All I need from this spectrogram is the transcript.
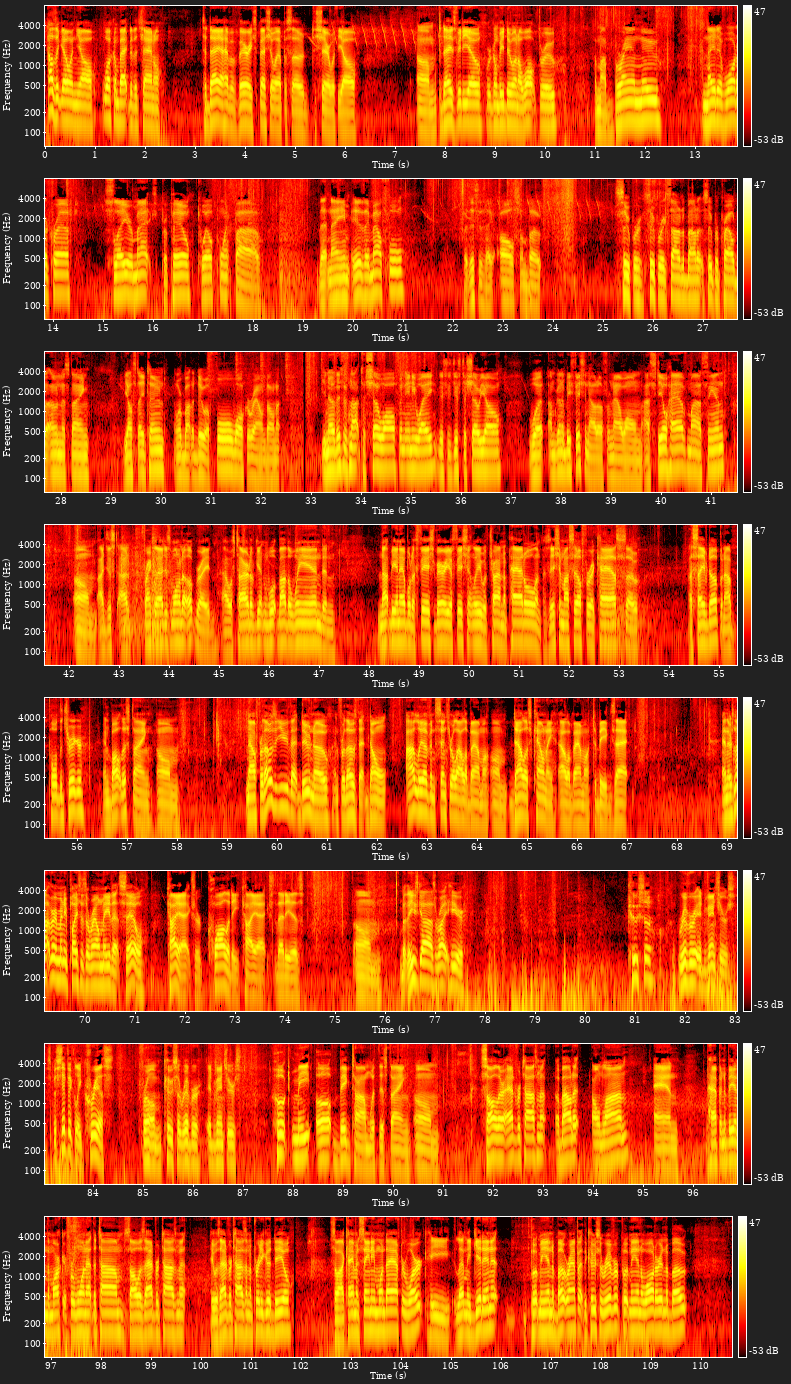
How's it going, y'all? Welcome back to the channel. Today I have a very special episode to share with y'all. Um, today's video, we're gonna be doing a walkthrough of my brand new native watercraft Slayer Max Propel 12.5. That name is a mouthful, but this is a awesome boat. Super, super excited about it. Super proud to own this thing. Y'all stay tuned, and we're about to do a full walk around on it. You know, this is not to show off in any way. This is just to show y'all what I'm going to be fishing out of from now on. I still have my Ascend. Um, I just, I frankly, I just wanted to upgrade. I was tired of getting whooped by the wind and not being able to fish very efficiently with trying to paddle and position myself for a cast. So I saved up and I pulled the trigger and bought this thing. Um, now, for those of you that do know, and for those that don't, I live in central Alabama, um, Dallas County, Alabama, to be exact. And there's not very many places around me that sell kayaks, or quality kayaks, that is. Um, but these guys right here, Coosa River Adventures, specifically Chris from Coosa River Adventures, hooked me up big time with this thing. Um, saw their advertisement about it online and happened to be in the market for one at the time. Saw his advertisement. He was advertising a pretty good deal. So I came and seen him one day after work. He let me get in it, put me in the boat ramp at the Coosa River, put me in the water in the boat.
